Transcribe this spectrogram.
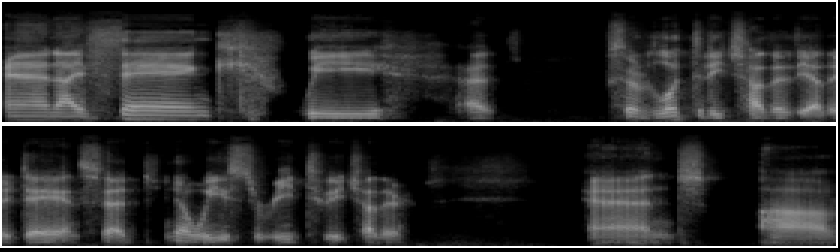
And i think we uh, sort of looked at each other the other day and said you know we used to read to each other and um,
